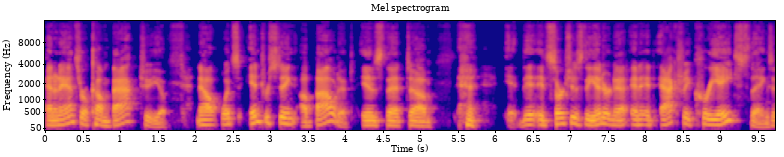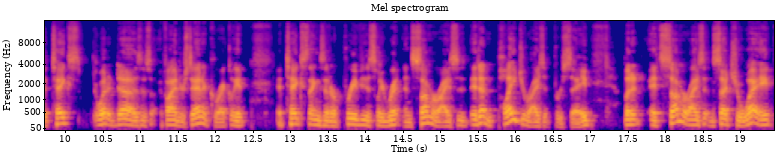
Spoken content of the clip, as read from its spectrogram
and an answer will come back to you. Now, what's interesting about it is that um, it, it, searches the internet and it actually creates things. It takes what it does is, if I understand it correctly, it it takes things that are previously written and summarizes. It doesn't plagiarize it per se, but it, it summarizes it in such a way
